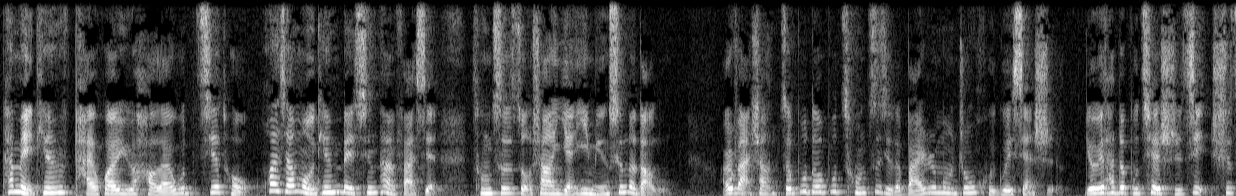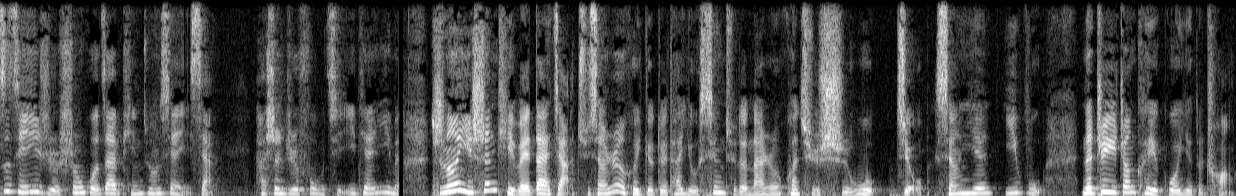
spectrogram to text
他每天徘徊于好莱坞的街头，幻想某天被星探发现，从此走上演艺明星的道路。而晚上则不得不从自己的白日梦中回归现实。由于他的不切实际，使自己一直生活在贫穷线以下。他甚至付不起一天一美，只能以身体为代价去向任何一个对他有兴趣的男人换取食物、酒、香烟、衣物，乃至一张可以过夜的床。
